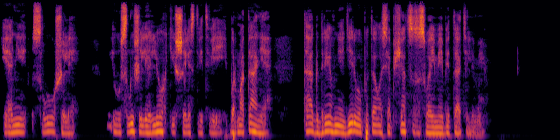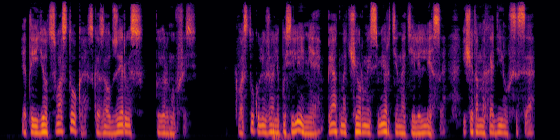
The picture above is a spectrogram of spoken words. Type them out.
И они слушали и услышали легкий шелест ветвей, бормотание. Так древнее дерево пыталось общаться со своими обитателями. «Это идет с востока», — сказал Джервис, повернувшись. К востоку лежали поселения, пятна черной смерти на теле леса. Еще там находился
